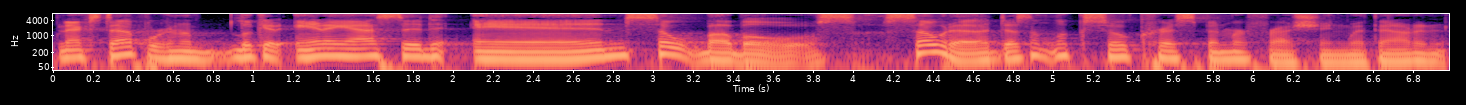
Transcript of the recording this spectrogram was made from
Next up, we're going to look at antacid and soap bubbles. Soda doesn't look so crisp and refreshing without an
